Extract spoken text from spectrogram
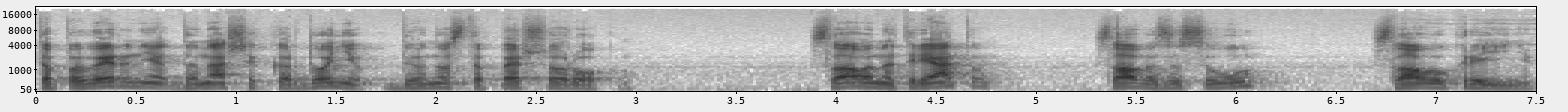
та повернення до наших кордонів 91-го року. Слава нотаріату, слава ЗСУ, слава Україні!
